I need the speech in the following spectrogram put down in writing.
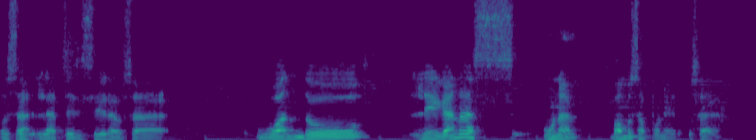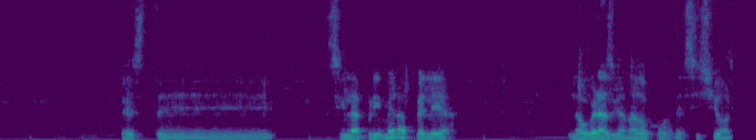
O sea, la tercera, o sea, cuando le ganas una, vamos a poner, o sea, este, si la primera pelea la hubieras ganado por decisión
